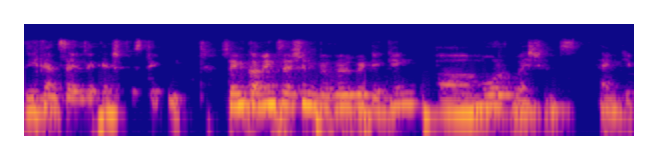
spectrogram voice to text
reconcile the cash flow statement. So in coming session, we will be taking uh, more questions. Thank you.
